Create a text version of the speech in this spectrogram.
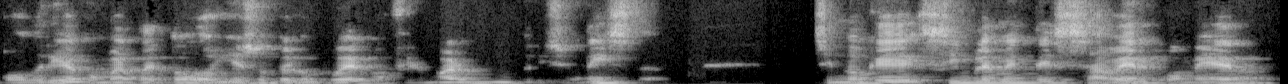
podría comer de todo y eso te lo puede confirmar un nutricionista, sino que simplemente saber comer,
